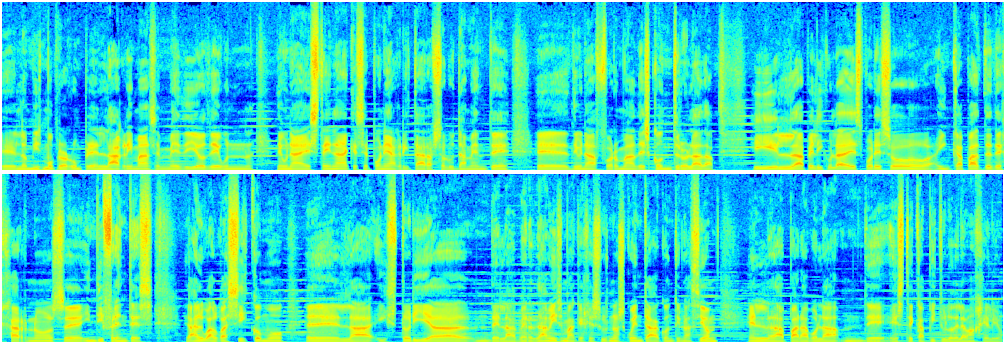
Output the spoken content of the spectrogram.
Eh, lo mismo prorrumpe en lágrimas en medio de, una escena que se pone a gritar absolutamente eh, de una forma descontrolada. Y la película es por eso incapaz de dejarnos eh, indiferentes. Algo, algo así como la historia de la verdad misma que Jesús nos cuenta a continuación en la parábola de este capítulo del Evangelio.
